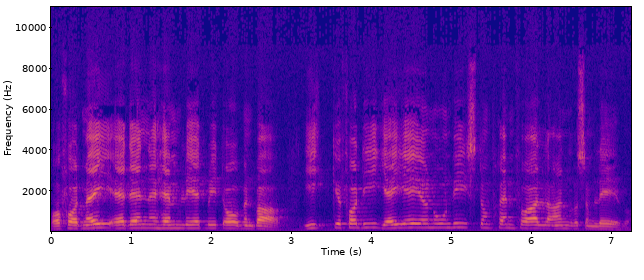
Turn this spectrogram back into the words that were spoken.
Og for meg er denne hemmelighet blitt åpenbar, ikke fordi jeg eier noen visdom fremfor alle andre som lever.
